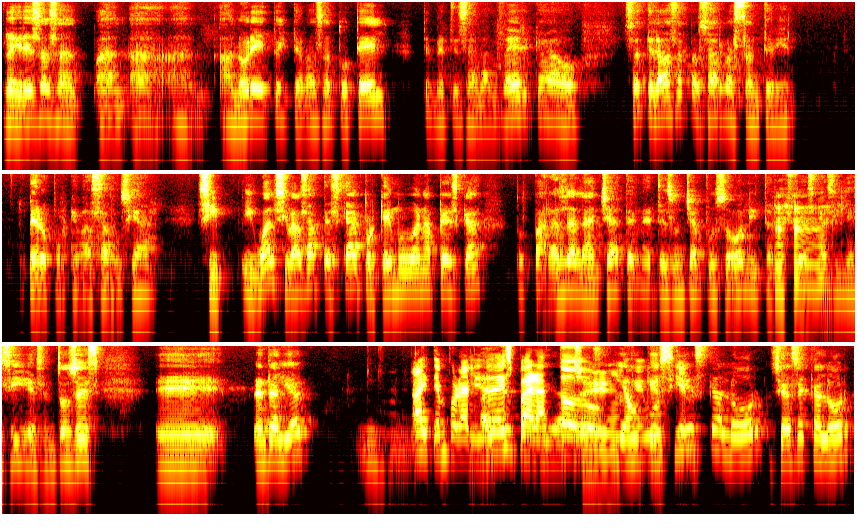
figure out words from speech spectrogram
regresas al, al- a, al- a Loreto y te vas a tu hotel, te metes a la alberca, o, o sea, te la vas a pasar bastante bien, pero porque vas a bucear. Si, igual, si vas a pescar, porque hay muy buena pesca, pues paras la lancha, te metes un chapuzón y te refrescas y le sigues. Entonces, eh, en realidad Hay hay temporalidades para temporalidades, todo. Sí. Y que aunque sí es calor, se hace calor,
